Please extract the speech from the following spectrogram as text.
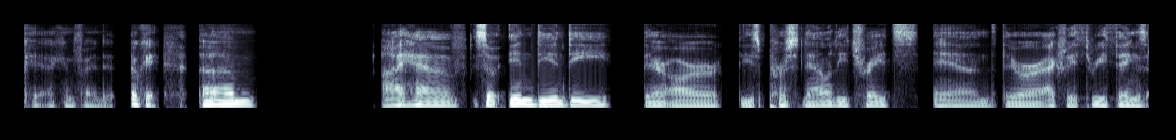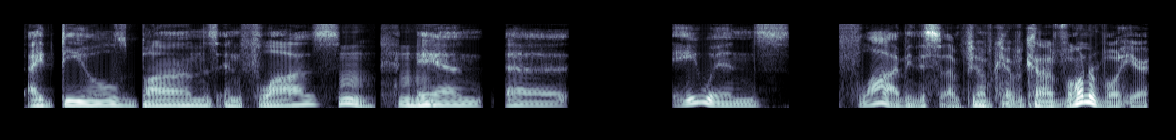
okay, I can find it. Okay, um, I have so in D and D there are these personality traits, and there are actually three things: ideals, bonds, and flaws. Mm, mhm. And uh, Awen's flaw. I mean, this I'm feeling kind of, kind of vulnerable here,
